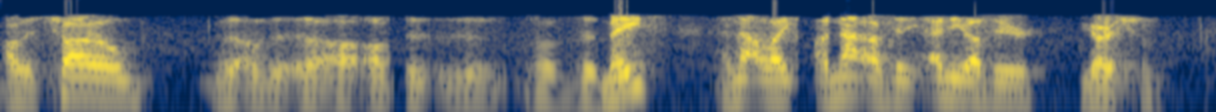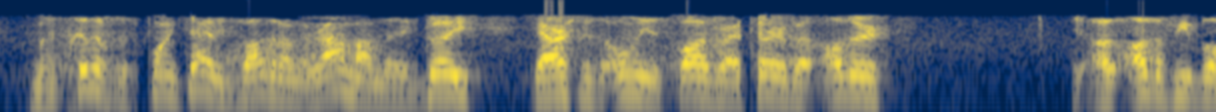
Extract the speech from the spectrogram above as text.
are the child of the uh, of, the, of the mace, and not like uh, not of the, any other yarshim. Maschilach just points out he's bothered on the Rambam that the guy yarshim is only as far as right but other uh, other people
